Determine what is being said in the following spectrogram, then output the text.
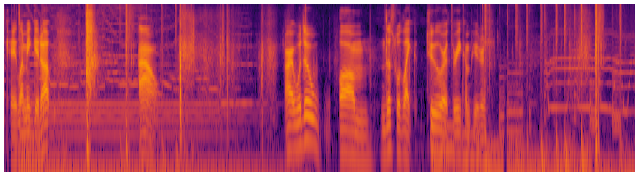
Okay, let me get up. Ow. Alright, we'll do, um, this with like two or three computers.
